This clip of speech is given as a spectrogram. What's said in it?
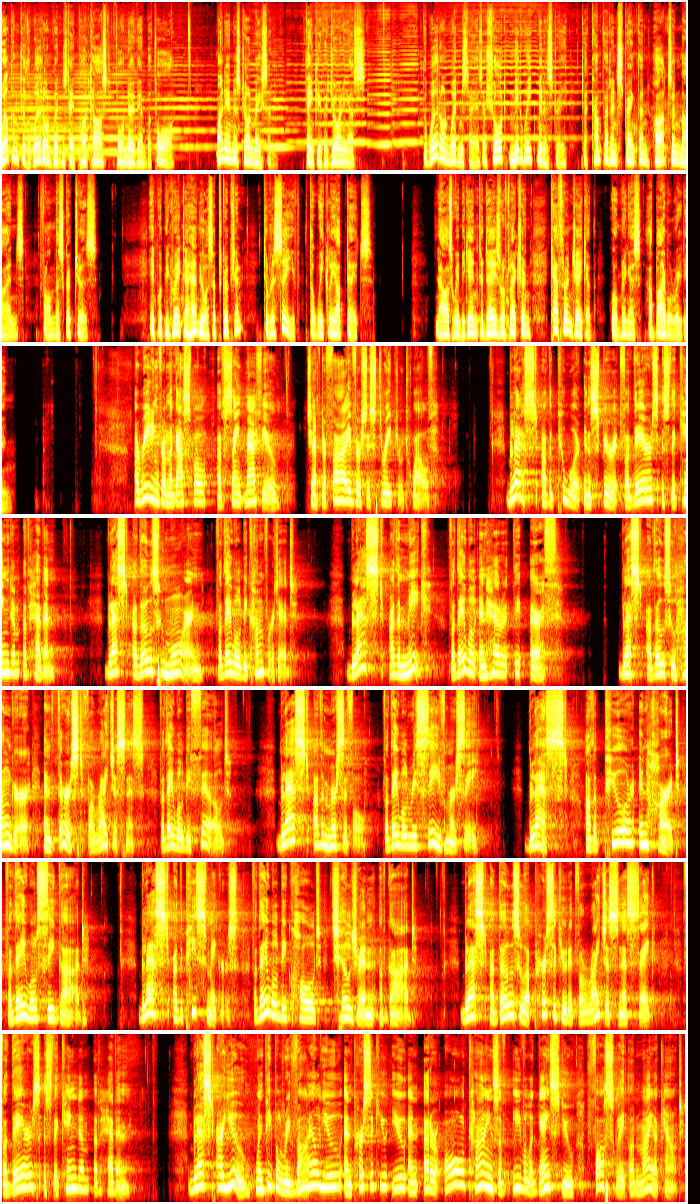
Welcome to the Word on Wednesday podcast for November 4. My name is John Mason. Thank you for joining us. The Word on Wednesday is a short midweek ministry to comfort and strengthen hearts and minds from the Scriptures. It would be great to have your subscription to receive the weekly updates. Now, as we begin today's reflection, Catherine Jacob will bring us a Bible reading. A reading from the Gospel of St. Matthew, chapter 5, verses 3 through 12. Blessed are the poor in spirit, for theirs is the kingdom of heaven. Blessed are those who mourn, for they will be comforted. Blessed are the meek, for they will inherit the earth. Blessed are those who hunger and thirst for righteousness, for they will be filled. Blessed are the merciful, for they will receive mercy. Blessed are the pure in heart, for they will see God. Blessed are the peacemakers, for they will be called children of God. Blessed are those who are persecuted for righteousness' sake, for theirs is the kingdom of heaven. Blessed are you when people revile you and persecute you and utter all kinds of evil against you falsely on my account.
